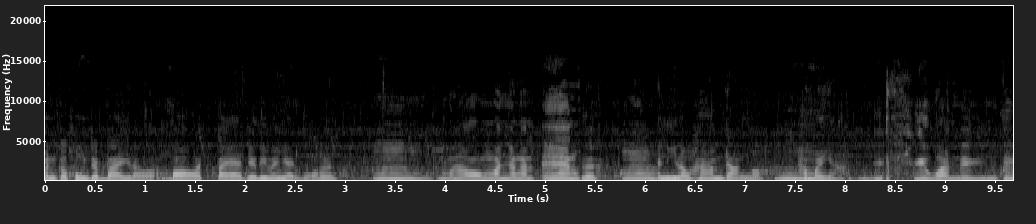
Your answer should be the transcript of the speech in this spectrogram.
มันก็คงจะใบ้เราอะปอดแปดอย่างที่แม่ใหญ่บอกฮะ อืมมาลองมันอย่างนั้นเองเลยอืม อันนี้เราห้ามดังเหรออืทำไมอะ เดี๋ยวที่วันได้ยินตี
